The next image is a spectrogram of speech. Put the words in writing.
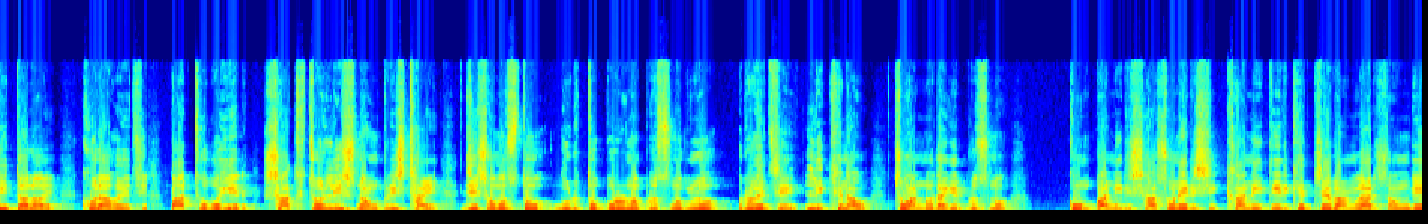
বিদ্যালয় খোলা হয়েছে। পাঠ্য বইয়ের সাতচল্লিশ নং পৃষ্ঠায় যে সমস্ত গুরুত্বপূর্ণ প্রশ্নগুলো রয়েছে, লিখে নাও। চুয়ান্ন দাগের প্রশ্ন, কোম্পানির শাসনের শিক্ষানীতির ক্ষেত্রে বাংলার সঙ্গে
